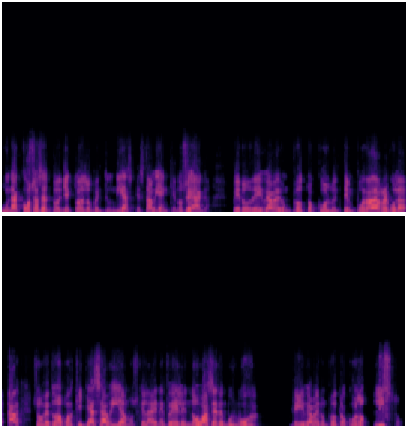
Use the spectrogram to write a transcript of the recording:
Una cosa es el proyecto de los 21 días, está bien que no se haga, pero debe haber un protocolo en temporada regular, sobre todo porque ya sabíamos que la NFL no va a ser en burbuja. Debe haber un protocolo listo.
